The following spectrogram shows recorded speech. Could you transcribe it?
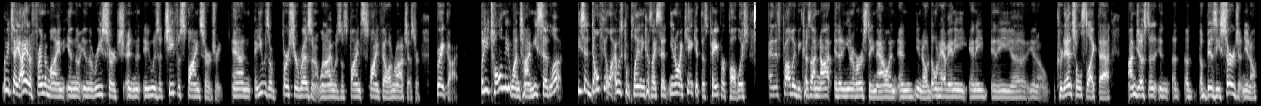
Let me tell you, I had a friend of mine in the in the research, and he was a chief of spine surgery, and he was a first year resident when I was a spine spine fellow in Rochester. Great guy, but he told me one time. He said, "Look." He said, "Don't feel." I was complaining because I said, "You know, I can't get this paper published." and it's probably because I'm not at a university now and and you know don't have any any any uh, you know credentials like that. I'm just a, a, a busy surgeon, you know.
